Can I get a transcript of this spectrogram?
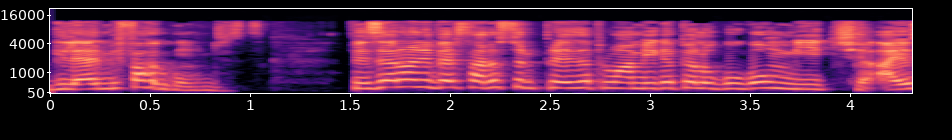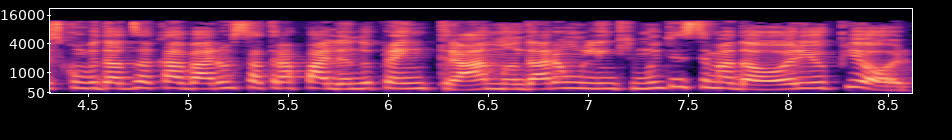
Guilherme Fagundes. Fizeram um aniversário surpresa para uma amiga pelo Google Meet. Aí os convidados acabaram se atrapalhando para entrar, mandaram um link muito em cima da hora e o pior.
